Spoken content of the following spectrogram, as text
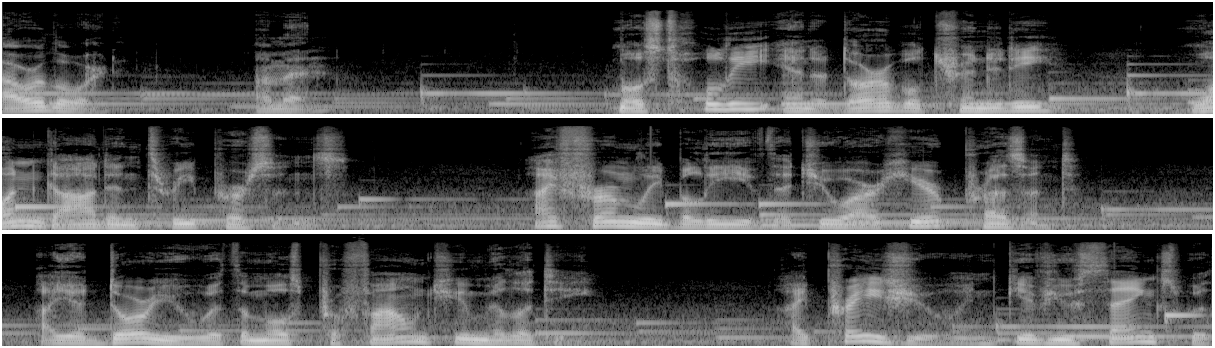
our Lord. Amen. Most holy and adorable Trinity, one God in three persons. I firmly believe that you are here present. I adore you with the most profound humility. I praise you and give you thanks with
